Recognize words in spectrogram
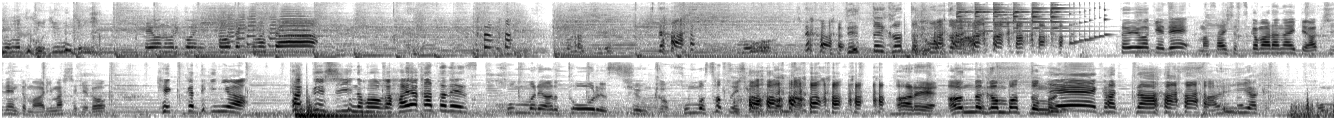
もうあと50メートル。平和の森公園に到着しました。絶対勝ったと思ったわ。というわけで、まあ、最初捕まらないというアクシデントもありましたけど結果的にはタクシーの方が早かったですほんまにあれ通る瞬間ほんま殺意しかな。あれあんな頑張ったイのに。エーイ勝った。最悪。ほんま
